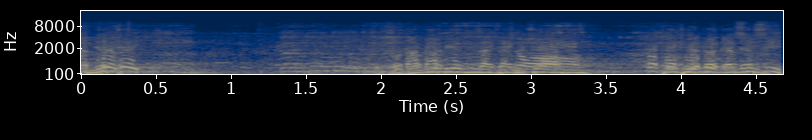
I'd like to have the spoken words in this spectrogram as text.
nhất định số đá biên dành cho các thủ viên ở FC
